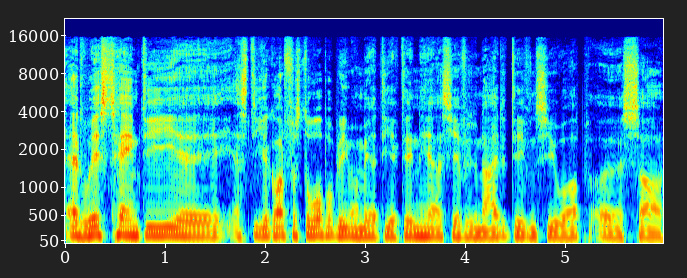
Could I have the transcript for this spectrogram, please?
at West Ham, de, øh, altså, de kan godt få store problemer med at dirke den her Sheffield United-defensiv op, øh, så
